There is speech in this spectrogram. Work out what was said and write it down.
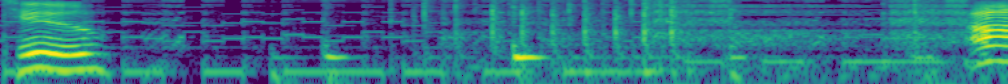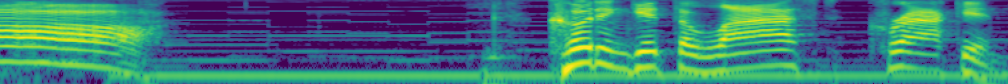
Two. Ah! Oh! Couldn't get the last Kraken.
